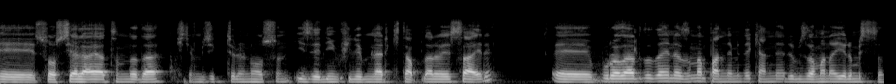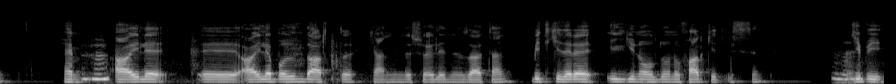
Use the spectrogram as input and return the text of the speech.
e, sosyal hayatında da işte müzik türün olsun, izlediğin filmler, kitaplar vesaire. E, buralarda da en azından pandemide kendine de bir zaman ayırmışsın. Hem Hı hı. aile e, aile bağın da arttı. Kendin de söyledin zaten. Bitkilere ilgin olduğunu fark etmişsin Evet. gibi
